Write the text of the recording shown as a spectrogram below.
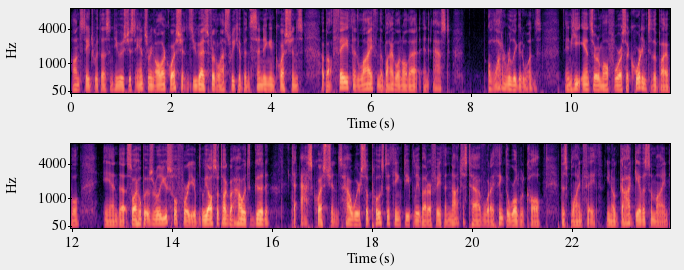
on stage with us, and he was just answering all our questions. You guys for the last week have been sending in questions about faith and life and the Bible and all that, and asked a lot of really good ones. And he answered them all for us according to the Bible. And uh, so I hope it was really useful for you. We also talked about how it's good to ask questions, how we're supposed to think deeply about our faith and not just have what I think the world would call this blind faith. You know, God gave us a mind,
